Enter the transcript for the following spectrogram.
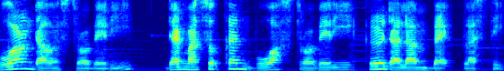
Buang daun stroberi dan masukkan buah stroberi ke dalam beg plastik.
